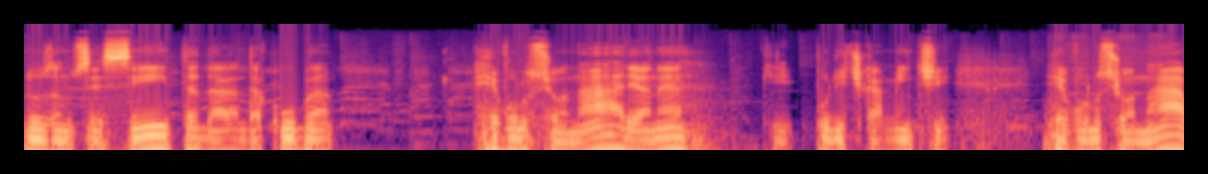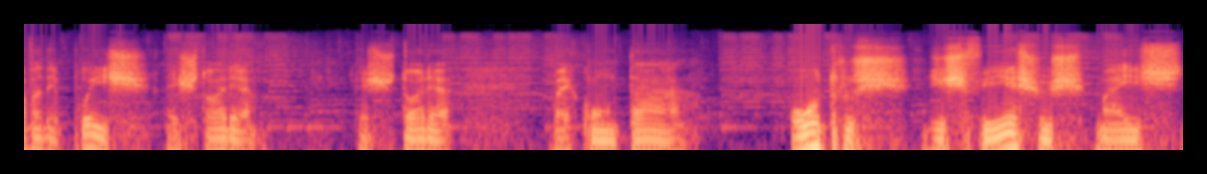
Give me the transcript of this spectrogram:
dos anos 60, da, da Cuba revolucionária, né? Que politicamente revolucionava. Depois a história a história vai contar outros desfechos, mas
